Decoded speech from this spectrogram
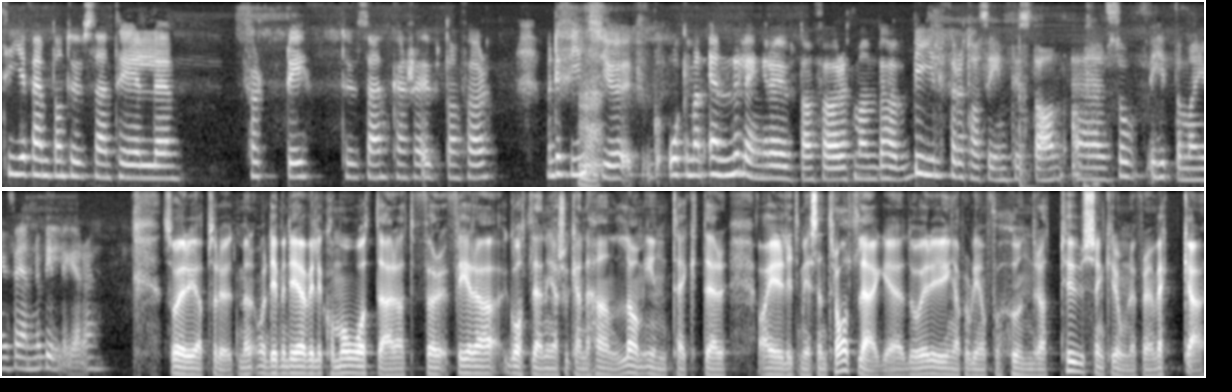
10-15 000 till 40 000 kanske utanför. Men det finns mm. ju, åker man ännu längre utanför att man behöver bil för att ta sig in till stan eh, så hittar man ju för ännu billigare. Så är det ju absolut. Men och det med det jag ville komma åt är att för flera gotlänningar så kan det handla om intäkter. Ja, är det lite mer centralt läge, då är det ju inga problem att få 100 000 kronor för en vecka.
